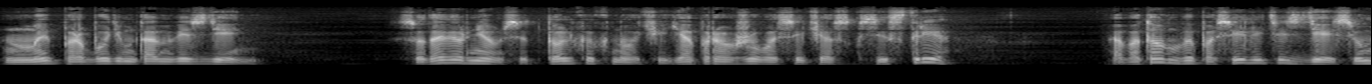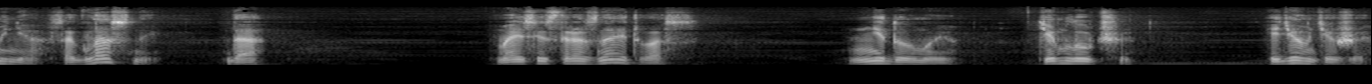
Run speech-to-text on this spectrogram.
Мы пробудем там весь день. Сюда вернемся только к ночи. Я провожу вас сейчас к сестре, а потом вы поселитесь здесь, у меня. Согласны? Да. Моя сестра знает вас? Не думаю. Тем лучше. Идемте же.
